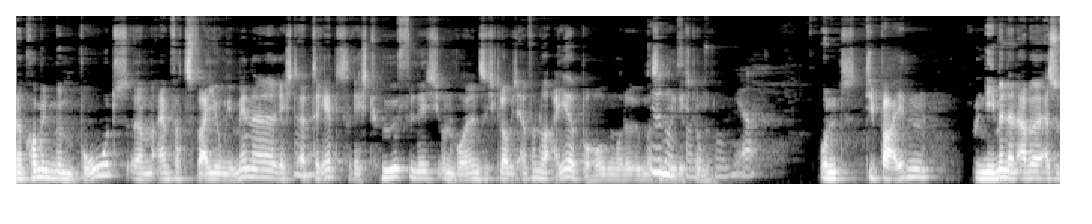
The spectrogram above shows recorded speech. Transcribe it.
dann kommen mit dem Boot ähm, einfach zwei junge Männer, recht Mhm. adrett, recht höflich und wollen sich, glaube ich, einfach nur Eier borgen oder irgendwas in die Richtung. Ja. Und die beiden nehmen dann aber, also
